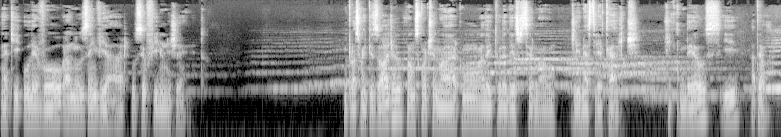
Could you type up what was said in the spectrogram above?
né, que o levou a nos enviar o seu Filho unigênito. No próximo episódio, vamos continuar com a leitura deste sermão de Mestre Eckhart. Fique com Deus e até lá.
